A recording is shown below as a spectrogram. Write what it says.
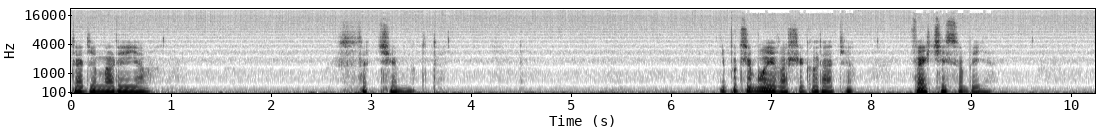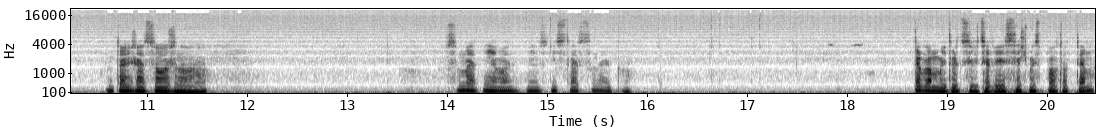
Radio Maryja. Jest tak ciemno tutaj. Nie potrzebuję waszego radia. Weźcie sobie je. No także cóż, no. Sumie nie ma nic, nic straconego. Dobra, moi drodzy widzowie, jesteśmy z powrotem.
